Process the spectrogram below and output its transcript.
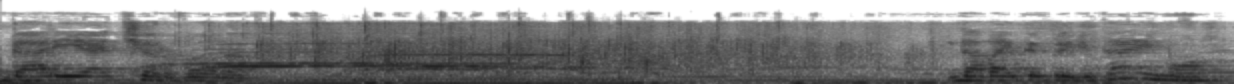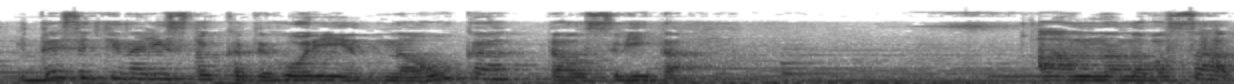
Дарія Червона. Давайте привітаємо 10 фіналісток категорії Наука та освіта. Анна Новосад.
